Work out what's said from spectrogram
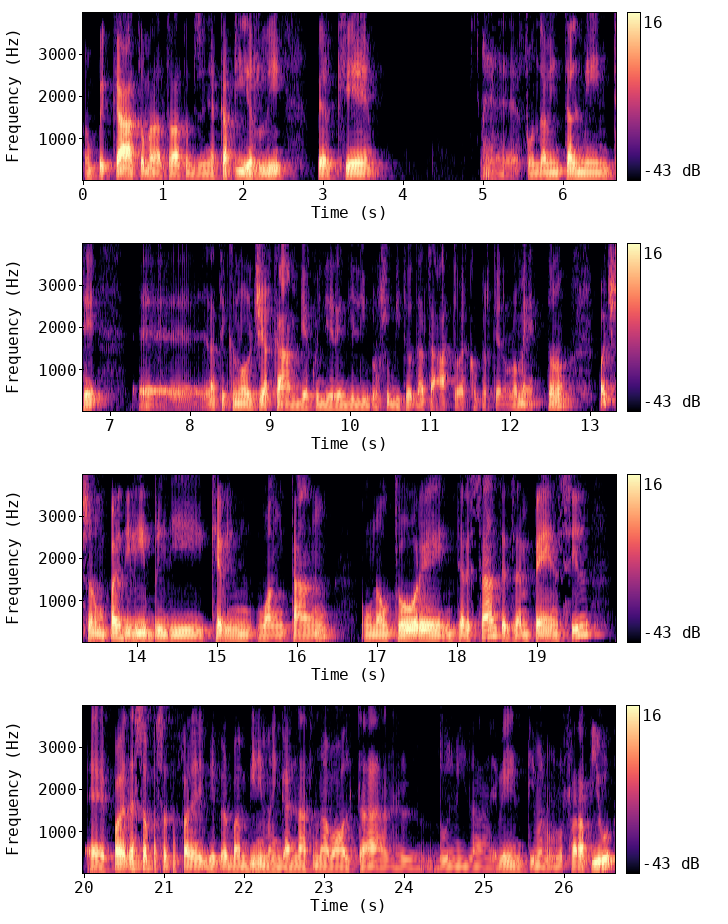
È un peccato, ma d'altro lato bisogna capirli perché eh, fondamentalmente eh, la tecnologia cambia, quindi rendi il libro subito datato, ecco perché non lo mettono. Poi ci sono un paio di libri di Kevin Wang Tang, un autore interessante, Zen Pencil, eh, poi adesso è passato a fare libri per bambini, mi ha ingannato una volta nel 2020, ma non lo farà più,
